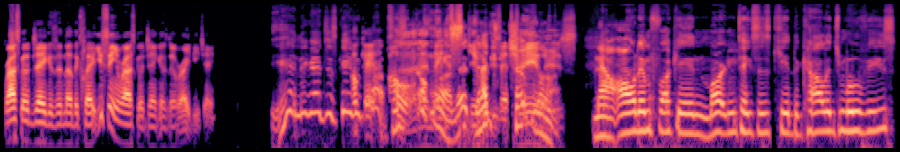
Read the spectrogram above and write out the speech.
Roscoe Jenkins, another clay. You seen Roscoe Jenkins though, right, DJ? Yeah, nigga, I just gave him Okay. props. Oh, that Teflon. nigga That, that's just the said Teflon. Teflon. trailers. Now all them fucking Martin takes his kid to college movies,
